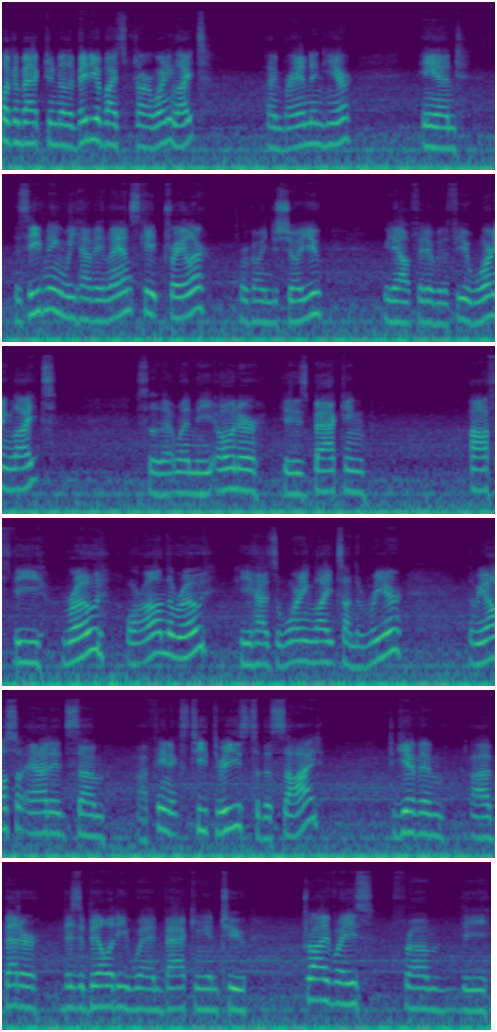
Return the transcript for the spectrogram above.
Welcome back to another video by Swatara Warning Lights. I'm Brandon here and this evening we have a landscape trailer we're going to show you. We outfitted with a few warning lights so that when the owner is backing off the road or on the road he has the warning lights on the rear. Then we also added some uh, Feniex T3s to the side to give him uh, better visibility when backing into driveways from the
